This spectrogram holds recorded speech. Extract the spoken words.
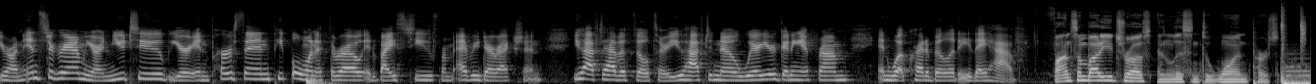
You're on Instagram, you're on YouTube, you're in person. People want to throw advice to you from every direction. You have to have a filter. You have to know where you're getting it from and what credibility they have. Find somebody you trust and listen to one person.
